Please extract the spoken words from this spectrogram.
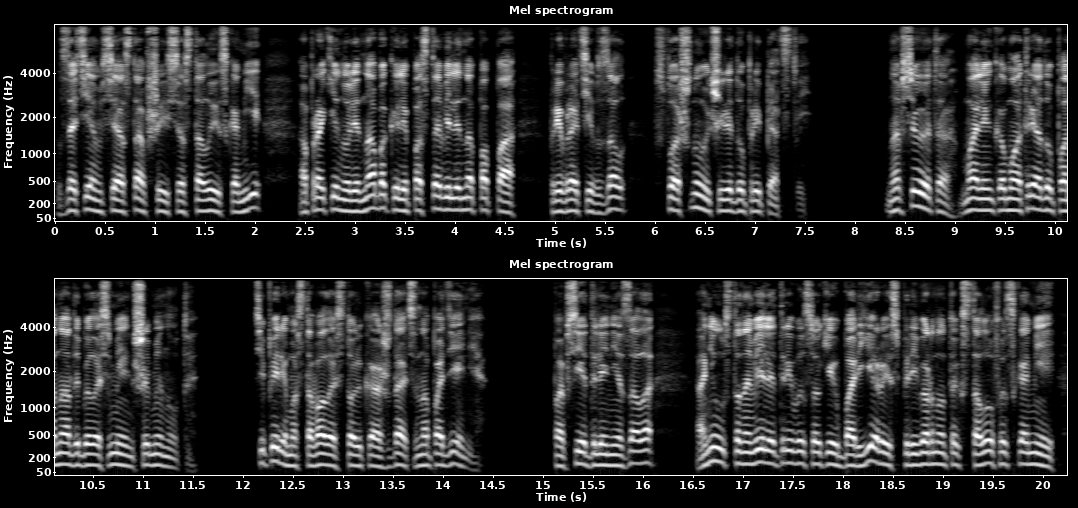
Затем все оставшиеся столы и скамьи опрокинули на бок или поставили на попа, превратив зал в сплошную череду препятствий. На все это маленькому отряду понадобилось меньше минуты. Теперь им оставалось только ждать нападения. По всей длине зала они установили три высоких барьера из перевернутых столов и скамей —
